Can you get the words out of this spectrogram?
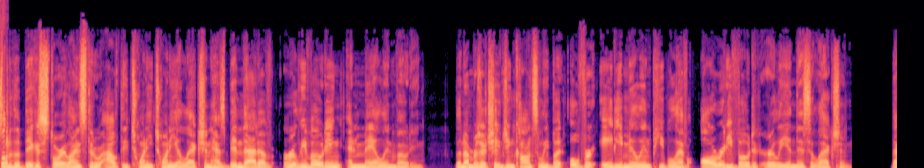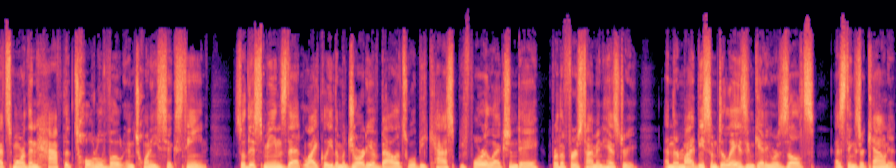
One of the biggest storylines throughout the 2020 election has been that of early voting and mail in voting. The numbers are changing constantly, but over 80 million people have already voted early in this election. That's more than half the total vote in 2016. So this means that likely the majority of ballots will be cast before Election Day for the first time in history, and there might be some delays in getting results as things are counted.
